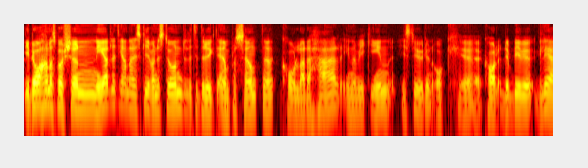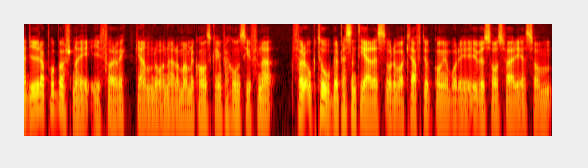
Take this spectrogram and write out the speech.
Idag handlas börsen ned lite grann här i skrivande stund, lite drygt 1% när jag kollade här innan vi gick in i studion. Och eh, Carl, det blev ju glädjyra på börserna i, i förra veckan då när de amerikanska inflationssiffrorna för oktober presenterades och det var kraftiga uppgångar både i USA och Sverige som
